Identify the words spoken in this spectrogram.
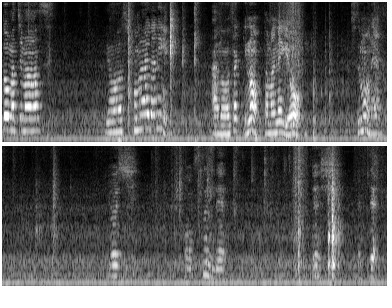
騰待ちます。よしこの間にあのさっきの玉ねぎを包もうね。よし。こう包んで。よし。やって。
